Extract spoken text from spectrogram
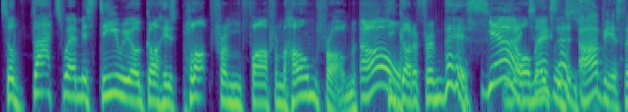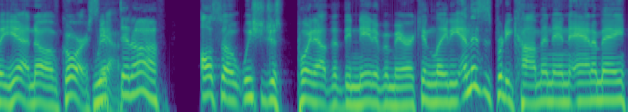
so that's where Mysterio got his plot from Far From Home from. Oh. he got it from this. Yeah, it all makes sense. Obviously, yeah, no, of course. Ripped yeah. it off. Also, we should just point out that the Native American lady, and this is pretty common in anime,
